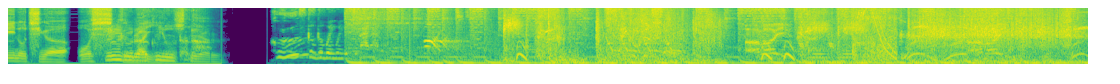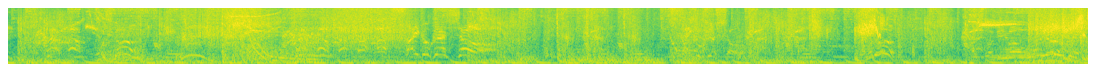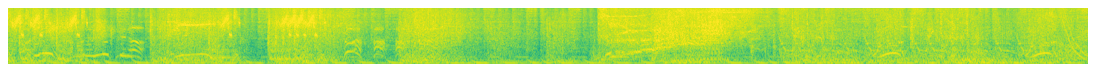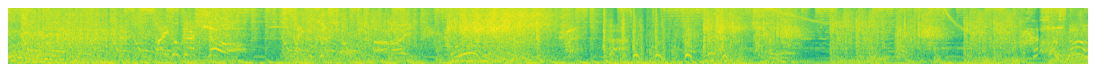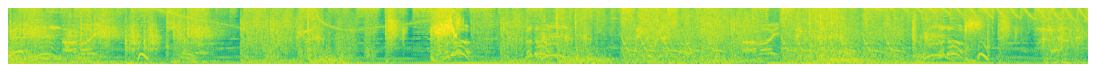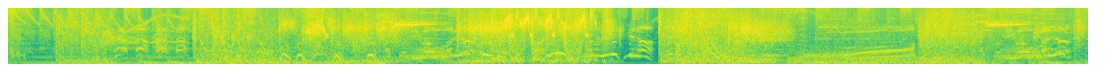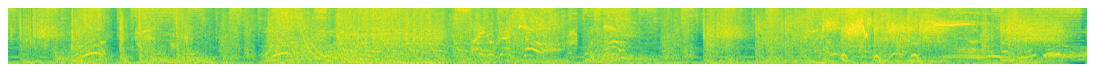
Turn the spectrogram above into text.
命が惜しくないようだな。Who's gonna win? This battle? Fight! 甘い甘いサイコクラッシサイコクラッシ遊びは終わりだの命でな遊びは終わりだあの命でな遊びは終わりだサイコクラッシャー押した楽にはしないぞ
